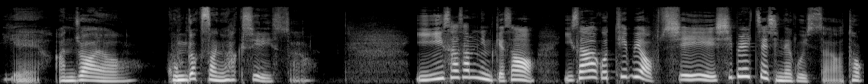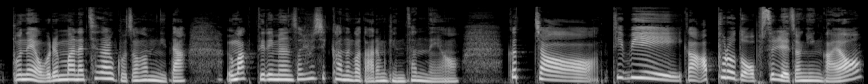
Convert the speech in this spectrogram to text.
이게 안 좋아요. 공격성이 확실히 있어요. 2243님께서 이사하고 TV 없이 10일째 지내고 있어요. 덕분에 오랜만에 채널 고정합니다. 음악 들으면서 휴식하는 거 나름 괜찮네요. 그쵸? TV가 앞으로도 없을 예정인가요?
